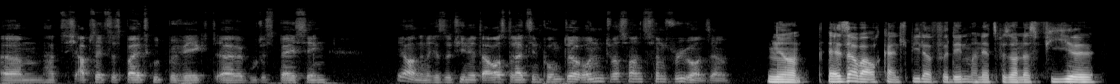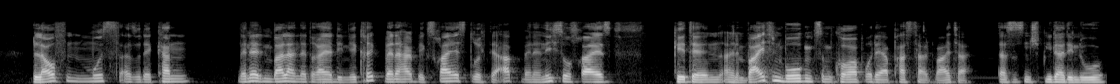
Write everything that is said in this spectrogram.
ähm, hat sich abseits des Balls gut bewegt, äh, gutes Spacing. Ja, und dann resultieren daraus 13 Punkte und was waren es, 5 Rebounds, ja. Ja, er ist aber auch kein Spieler, für den man jetzt besonders viel laufen muss. Also der kann, wenn er den Ball an der Dreierlinie kriegt, wenn er halbwegs frei ist, drückt er ab. Wenn er nicht so frei ist, geht er in einem weiten Bogen zum Korb oder er passt halt weiter. Das ist ein Spieler, den du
